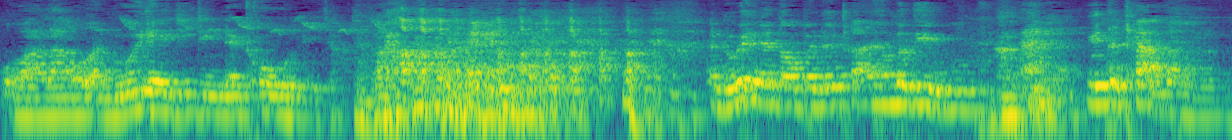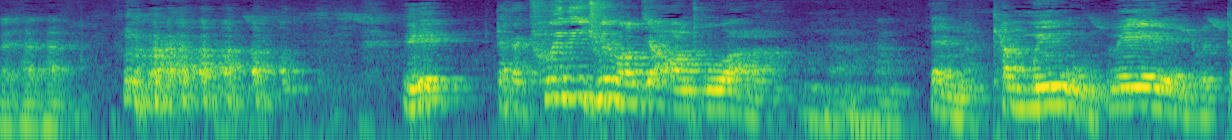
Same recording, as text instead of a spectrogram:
ဟိုဟာလာဟိုအနွေးလေးကြီးတွေနဲ့ထိုးနေကြအနွေးလည်းတော့ဘယ်နဲ့ထားရမသိဘူးအင်းတထားလာတထထဟေးတကချွေးသည်ချွေးပေါက်ကြအောင်ထိုးရတာ အဲ့မှာထမင်းကိုနေတယ်တို့ထ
